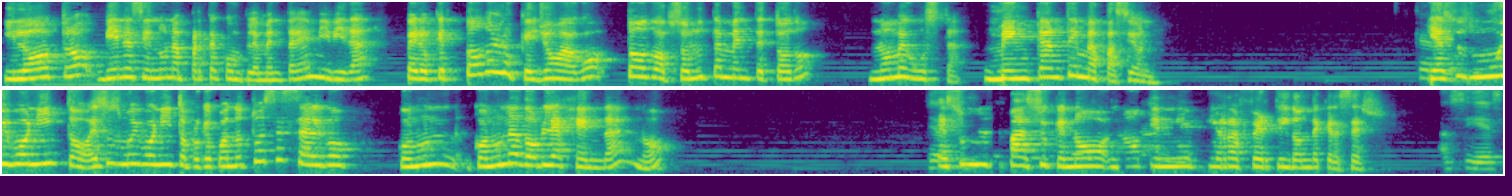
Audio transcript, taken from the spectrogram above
y lo otro viene siendo una parte complementaria de mi vida, pero que todo lo que yo hago, todo, absolutamente todo, no me gusta, me encanta y me apasiona. y eso es muy bonito, eso es muy bonito, porque cuando tú haces algo con, un, con una doble agenda, ¿no? Es un espacio que no, no tiene tierra fértil donde crecer. Así es.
